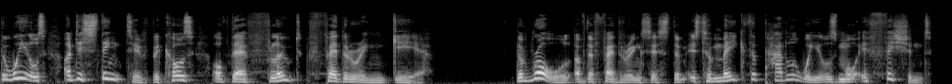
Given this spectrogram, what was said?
The wheels are distinctive because of their float feathering gear. The role of the feathering system is to make the paddle wheels more efficient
